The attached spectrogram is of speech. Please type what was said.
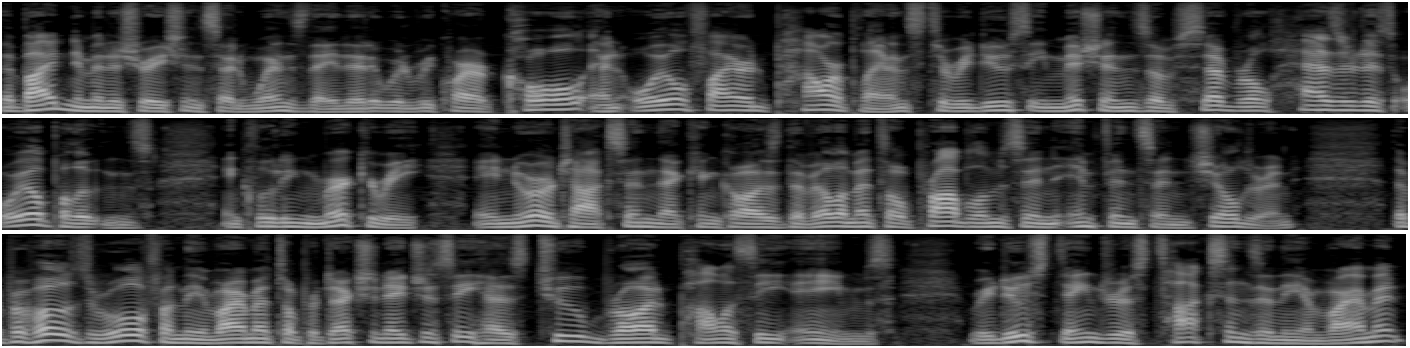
The Biden administration said Wednesday that it would require coal and oil fired power plants to reduce emissions of several hazardous oil pollutants, including mercury, a neurotoxin that can cause developmental problems in infants and children. The proposed rule from the Environmental Protection Agency has two broad policy aims reduce dangerous toxins in the environment,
